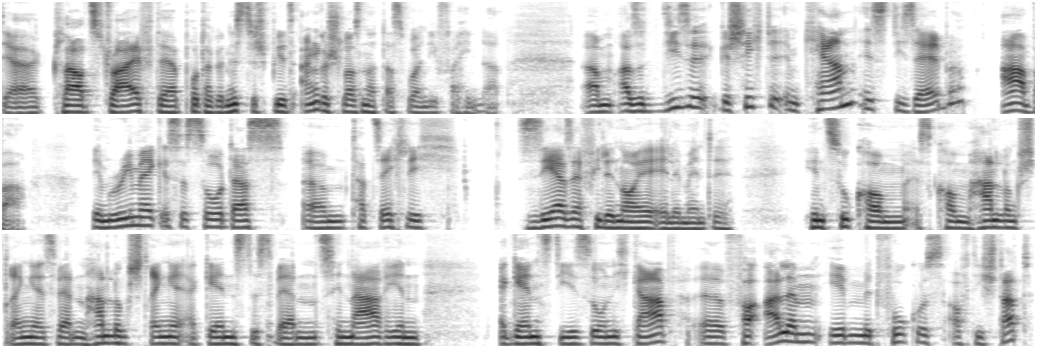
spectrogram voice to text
der Cloud Strife, der Protagonist des Spiels, angeschlossen hat, das wollen die verhindern. Ähm, also diese Geschichte im Kern ist dieselbe, aber im Remake ist es so, dass ähm, tatsächlich sehr, sehr viele neue Elemente hinzukommen. Es kommen Handlungsstränge, es werden Handlungsstränge ergänzt, es werden Szenarien ergänzt, die es so nicht gab. Äh, vor allem eben mit Fokus auf die Stadt.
